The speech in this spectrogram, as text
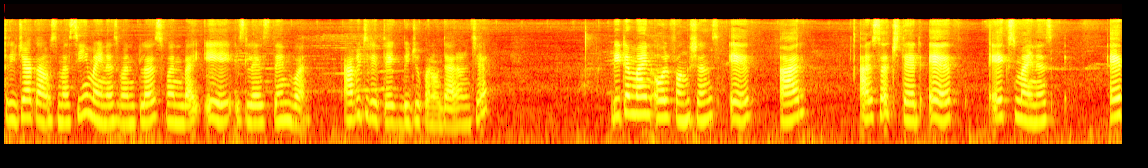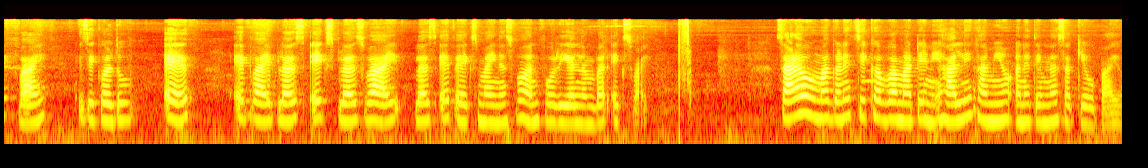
ત્રીજા કાઉન્સમાં c minus one plus one by a is less than one. આવી જ રીતે એક બીજું પણ ઉદાહરણ છે. Determine all functions f R R such that f x minus f y is equal to f plus x plus y plus f x minus one for real number y શાળાઓમાં ગણિત શીખવવા માટેની હાલની ખામીઓ અને તેમના શક્ય ઉપાયો.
